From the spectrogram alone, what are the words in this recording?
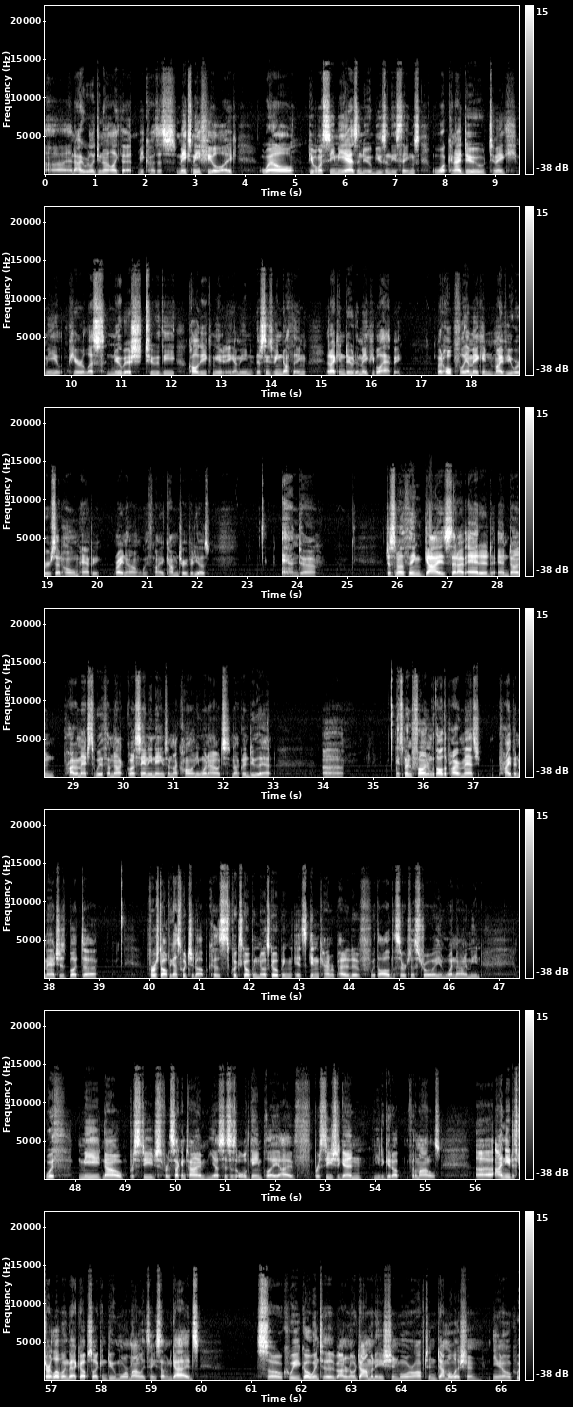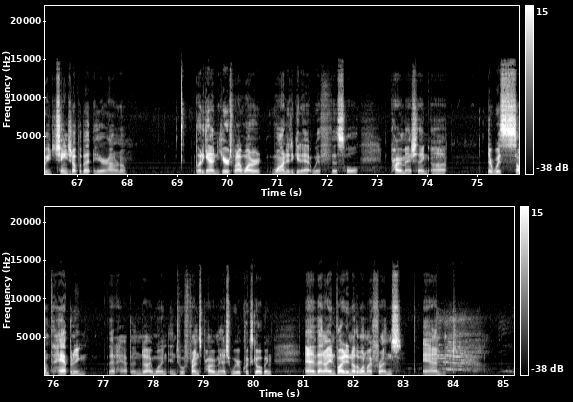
Uh, and I really do not like that because it makes me feel like, well, people are going to see me as a noob using these things. What can I do to make me appear less noobish to the Call of Duty community? I mean, there seems to be nothing that I can do to make people happy. But hopefully, I'm making my viewers at home happy right now with my commentary videos. And, uh, just another thing, guys that I've added and done private matches with. I'm not going to say any names. I'm not calling anyone out. Not going to do that. Uh, it's been fun with all the private match private matches, but uh, first off, we gotta switch it up because quick scoping, no scoping, it's getting kind of repetitive with all of the search and destroy and whatnot. I mean, with me now prestige for the second time. Yes, this is old gameplay. I've prestiged again. Need to get up for the models. Uh, I need to start leveling back up so I can do more Model 877 guides. So, could we go into, I don't know, domination more often? Demolition? You know, could we change it up a bit here? I don't know. But again, here's what I wanted, wanted to get at with this whole private match thing. Uh, there was something happening that happened. I went into a friend's private match. We were quick scoping. And then I invited another one of my friends. And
